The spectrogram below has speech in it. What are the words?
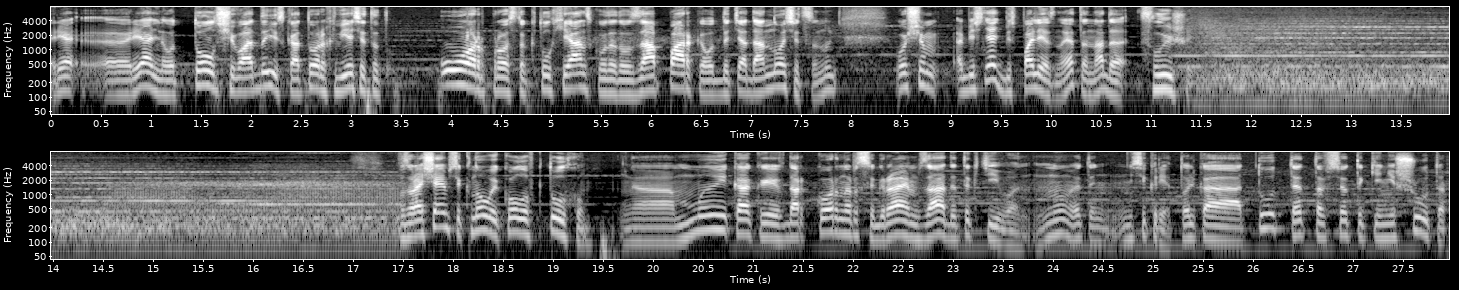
Ре, э, реально вот толще воды, из которых весь этот ор просто ктулхианского вот этого зоопарка вот до тебя доносится. Ну, в общем, объяснять бесполезно, это надо слышать. Возвращаемся к новой Call of Cthulhu. А, мы, как и в Dark Corners, играем за детектива. Ну, это не секрет. Только тут это все-таки не шутер,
